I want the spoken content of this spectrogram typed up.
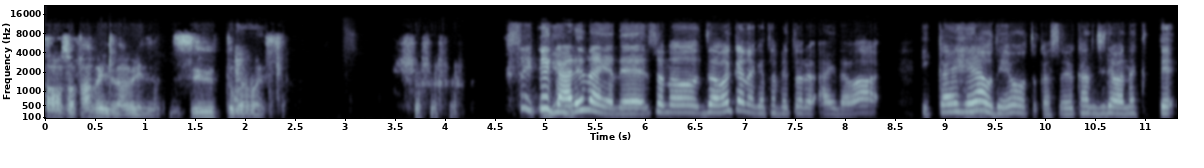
そうそう、ファブリーズ、ファブリーズ。ずーっとばらまいてた。臭いっっていうかあれれなんやねそのじゃあ若菜が食べとる間は一回部屋を出ようとかそういう感じではなくて、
